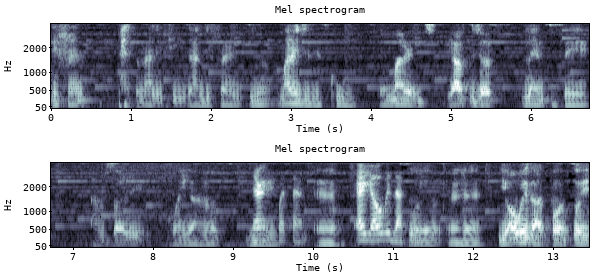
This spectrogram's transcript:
different personalities and different, you know, marriage is a school. In marriage, you have to just learn to say, I'm sorry when you are not. Very important. Uh, you're always at so fault. uh you're always at fault. So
